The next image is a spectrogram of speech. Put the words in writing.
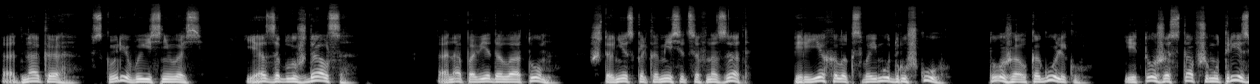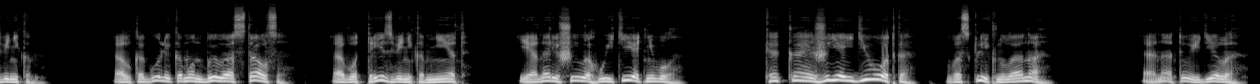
Однако вскоре выяснилось, я заблуждался. Она поведала о том, что несколько месяцев назад переехала к своему дружку, тоже алкоголику и тоже ставшему трезвенником. Алкоголиком он был и остался, а вот трезвенником нет, и она решила уйти от него. «Какая же я идиотка!» — воскликнула она. Она то и дело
